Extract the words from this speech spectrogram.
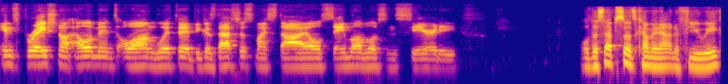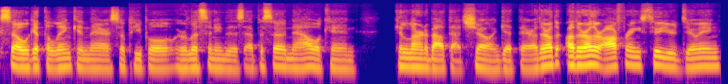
inspirational element along with it because that's just my style. Same level of sincerity. Well, this episode's coming out in a few weeks, so we'll get the link in there so people who are listening to this episode now can can learn about that show and get there. Are there other are there other offerings too you're doing?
